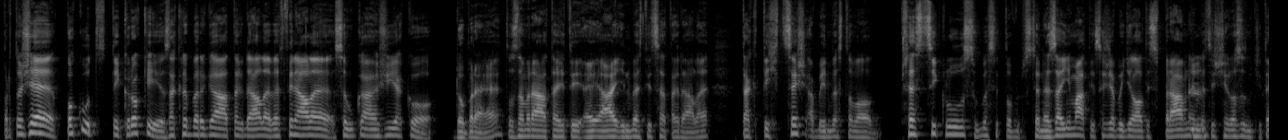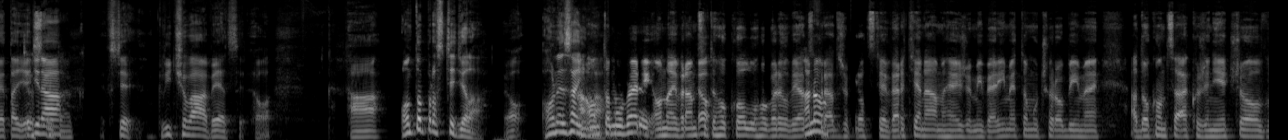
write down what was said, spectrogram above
protože pokud ty kroky Zuckerberga a tak dále ve finále se ukáží jako dobré, to znamená tady ty AI investice a tak dále, tak ty chceš, aby investoval přes cyklus, vůbec si to prostě nezajímá, ty chceš, aby dělal ty správné hmm. investiční rozhodnutí. To je ta jediná prostě klíčová věc. Jo. A on to prostě dělá, jo. Ho nezajímá. A on tomu verí, on aj v rámci jo. toho kolu hovoril viackrát, že prostě verte nám, hej, že my veríme tomu, čo robíme a dokonca akože niečo v,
